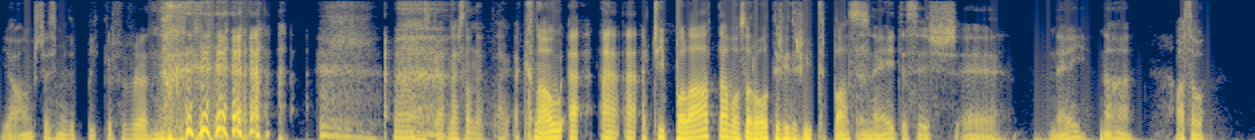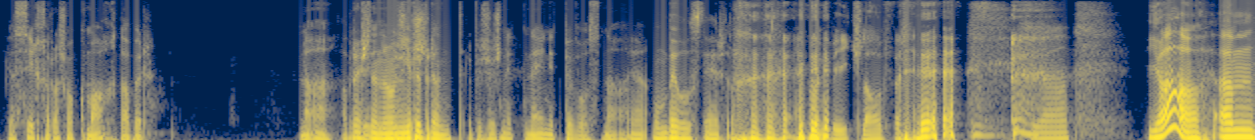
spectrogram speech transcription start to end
Ja, Angst, dass ich mir den Picker verbrenne. es gibt dann so einen eine Knall, eine, eine, eine Chipolata, die so rot ist wie der Schweizer Pass. nein, das ist. Äh, nein, nein. Also, ich habe es sicher auch schon gemacht, aber. Nein. Aber hast du ihn noch nie verbrannt? Bin sonst nicht. Nein, nicht bewusst, nein. Ja, unbewusst erst. Und ich bin eingeschlafen. ja. Ja, ähm,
